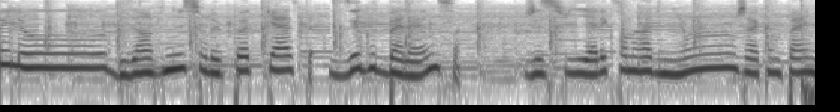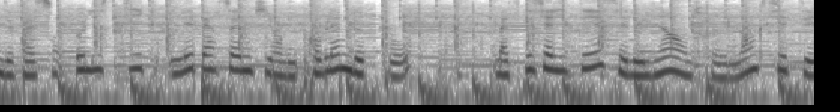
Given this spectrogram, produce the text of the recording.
hello Bienvenue sur le podcast The Good Balance. Je suis Alexandra Vignon, j'accompagne de façon holistique les personnes qui ont des problèmes de peau. Ma spécialité, c'est le lien entre l'anxiété,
